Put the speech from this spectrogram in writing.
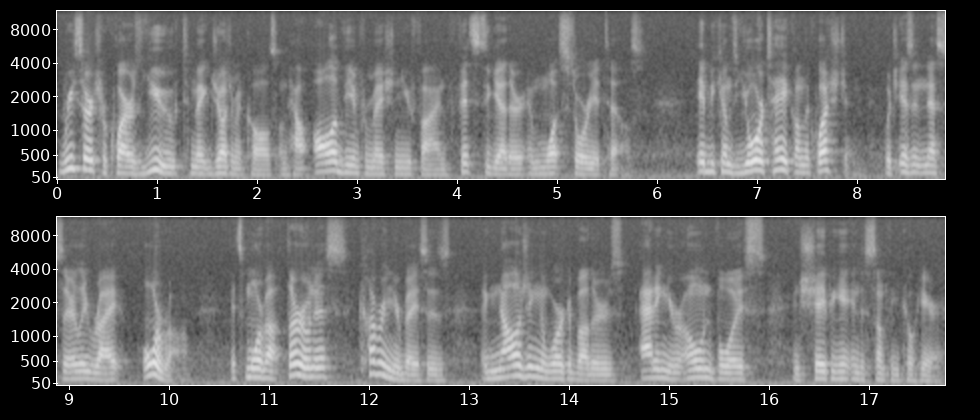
Research requires you to make judgment calls on how all of the information you find fits together and what story it tells. It becomes your take on the question, which isn't necessarily right or wrong. It's more about thoroughness, covering your bases, acknowledging the work of others, adding your own voice, and shaping it into something coherent.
